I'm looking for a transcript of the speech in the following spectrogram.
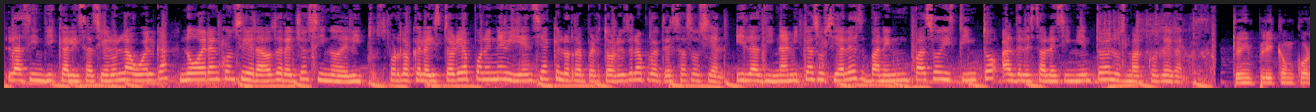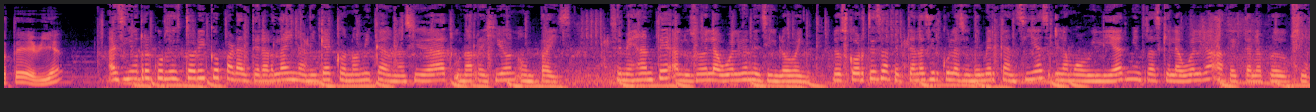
la sindicalización o la huelga no eran considerados derechos sino delitos, por lo que la historia pone en evidencia que los repertorios de la protesta social y las dinámicas sociales van en un paso distinto al del establecimiento de los marcos legales. ¿Qué implica un corte de vía? Ha sido un recurso histórico para alterar la dinámica económica de una ciudad, una región o un país, semejante al uso de la huelga en el siglo XX. Los cortes afectan la circulación de mercancías y la movilidad mientras que la huelga afecta la producción.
